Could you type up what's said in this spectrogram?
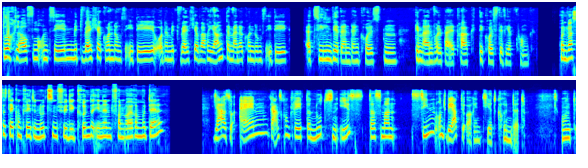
durchlaufen und sehen, mit welcher Gründungsidee oder mit welcher Variante meiner Gründungsidee erzielen wir denn den größten Gemeinwohlbeitrag, die größte Wirkung. Und was ist der konkrete Nutzen für die GründerInnen von eurem Modell? Ja, also ein ganz konkreter Nutzen ist, dass man sinn- und werteorientiert gründet. Und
